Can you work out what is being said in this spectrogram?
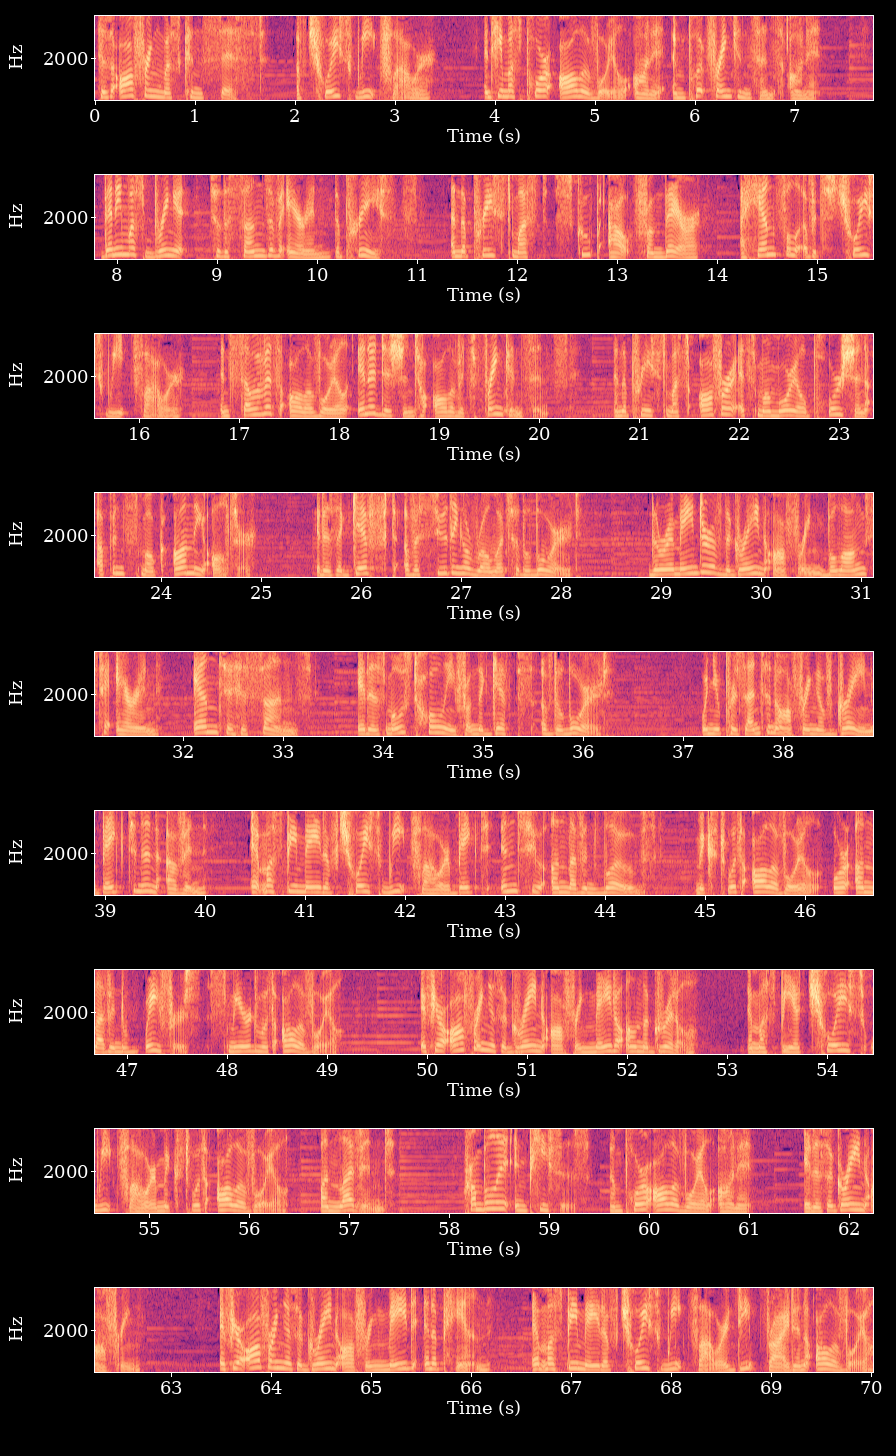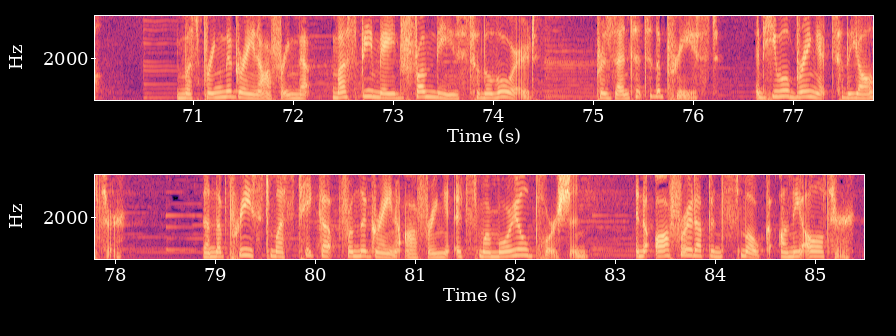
his offering must consist of choice wheat flour, and he must pour olive oil on it and put frankincense on it. Then he must bring it to the sons of Aaron, the priests, and the priest must scoop out from there a handful of its choice wheat flour and some of its olive oil in addition to all of its frankincense, and the priest must offer its memorial portion up in smoke on the altar. It is a gift of a soothing aroma to the Lord. The remainder of the grain offering belongs to Aaron and to his sons. It is most holy from the gifts of the Lord. When you present an offering of grain baked in an oven, it must be made of choice wheat flour baked into unleavened loaves, mixed with olive oil, or unleavened wafers smeared with olive oil. If your offering is a grain offering made on the griddle, it must be a choice wheat flour mixed with olive oil, unleavened. Crumble it in pieces and pour olive oil on it. It is a grain offering. If your offering is a grain offering made in a pan, it must be made of choice wheat flour deep fried in olive oil. You must bring the grain offering that must be made from these to the Lord. Present it to the priest, and he will bring it to the altar. Then the priest must take up from the grain offering its memorial portion and offer it up in smoke on the altar.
